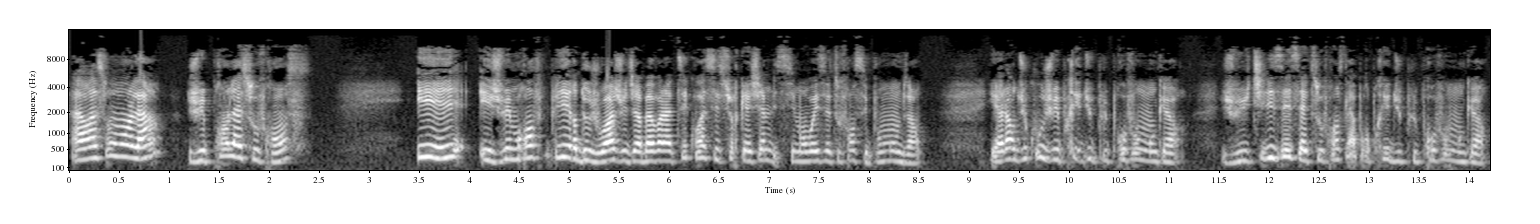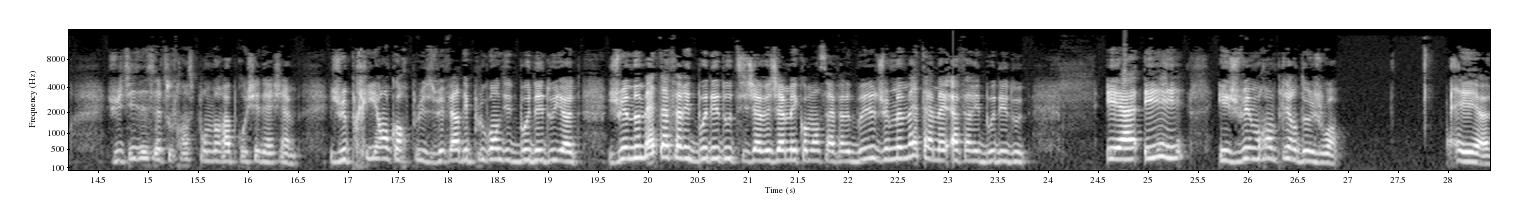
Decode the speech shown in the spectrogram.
alors à ce moment-là, je vais prendre la souffrance et, et je vais me remplir de joie. Je vais dire, bah voilà, tu sais quoi, c'est sûr qu'Hachem, s'il m'envoie cette souffrance, c'est pour mon bien. Et alors du coup, je vais prier du plus profond de mon cœur. Je vais utiliser cette souffrance-là pour prier du plus profond de mon cœur. Je vais utiliser cette souffrance pour me rapprocher d'Hachem. Je vais prier encore plus. Je vais faire des plus grandes douillottes. Je vais me mettre à faire des doutes si j'avais jamais commencé à faire doutes. Je vais me mettre à, faire des doutes. Et, et, et je vais me remplir de joie. Et euh,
